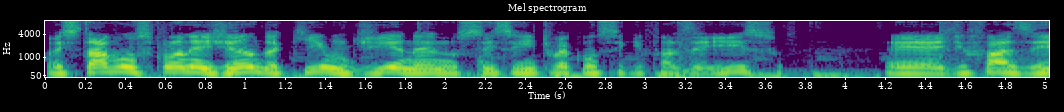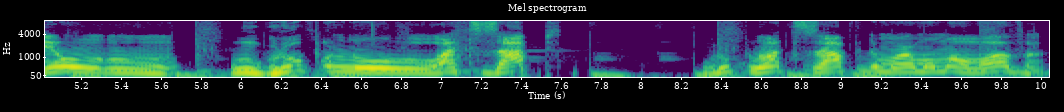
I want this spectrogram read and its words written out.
Nós estávamos planejando aqui um dia, né? Não sei se a gente vai conseguir fazer isso, é, de fazer um, um, um, grupo no WhatsApp, grupo no WhatsApp do Mormon Uma Ova.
